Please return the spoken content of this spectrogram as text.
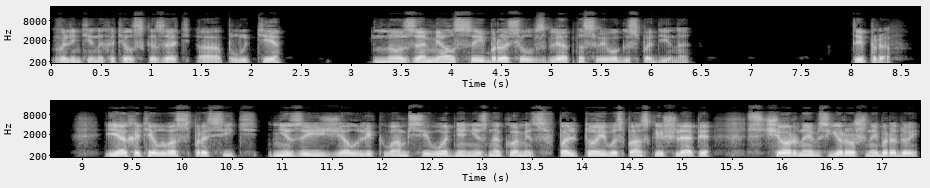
Валентина хотел сказать о плуте, но замялся и бросил взгляд на своего господина. — Ты прав. Я хотел вас спросить, не заезжал ли к вам сегодня незнакомец в пальто и в испанской шляпе с черной взъерошенной бородой?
